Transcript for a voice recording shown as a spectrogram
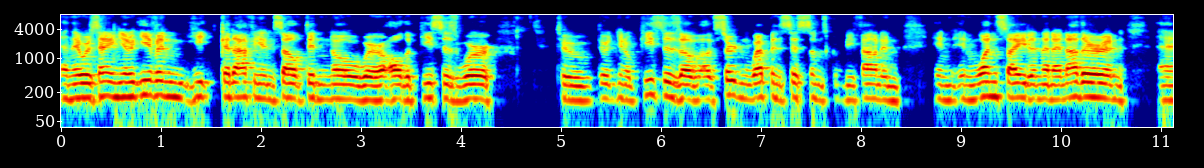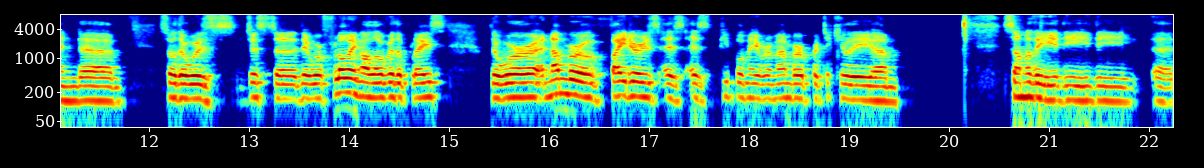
and they were saying, you know, even he, Gaddafi himself didn't know where all the pieces were to you know pieces of, of certain weapon systems could be found in in in one site and then another. And and uh, so there was just uh, they were flowing all over the place. There were a number of fighters as as people may remember particularly um, some of the the the uh,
